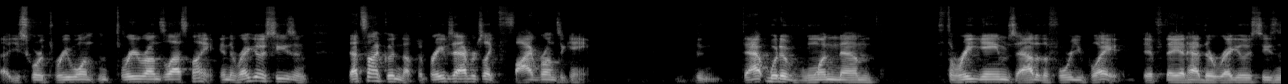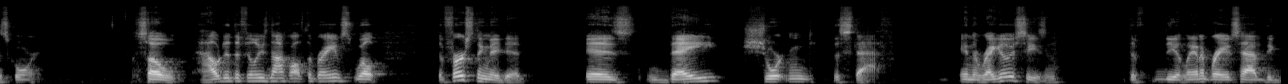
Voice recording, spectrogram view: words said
Uh, you scored three one three runs last night in the regular season. That's not good enough. The Braves average like five runs a game. That would have won them three games out of the four you played if they had had their regular season scoring. So, how did the Phillies knock off the Braves? Well, the first thing they did is they shortened the staff. In the regular season, the, the Atlanta Braves have the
